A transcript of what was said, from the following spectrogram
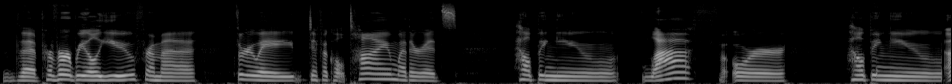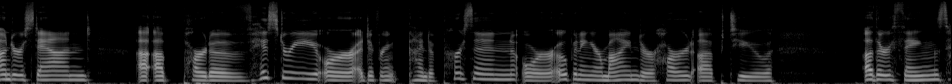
the proverbial you from a through a difficult time, whether it's helping you laugh or helping you understand a, a, part of history or a different kind of person or opening your mind or heart up to other things.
